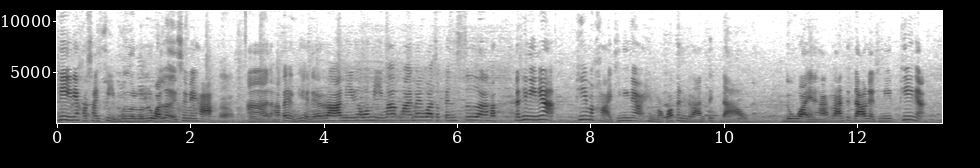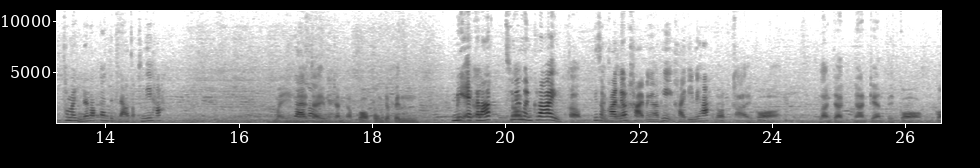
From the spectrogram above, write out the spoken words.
พี่เนี่ยเขาใช้ฝีมือล้วนๆเลยใช่ไหมคะ ครับ อ่านะคะก็อย่างที่เห็นในร้านนี้นะคะว่ามีมากมายไม่ว่าจะเป็นเสื้อนะคะ และทีนี้เนี่ยพี่มาขายที่นี่เนี่ยเห็นบอกว่าเป็นร้านติดดาวด้วยนะคะ ร้านติดดาวเนี่ยทีนี้พี่เนี่ยทำไมถึงได้รับการติดดาวจากที่นี่คะ ไม่แน่ใจเหมือนกันครับ ก็คงจะเป็นมีเอกลักษณ์ที่ไม่เหมือนใคร ครับที่สำคัญยอดขายเป็นไงคะพี่ขายดีไหมคะ ยอดขายก็ หลังจากงานแกนเสร็จก็ก็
